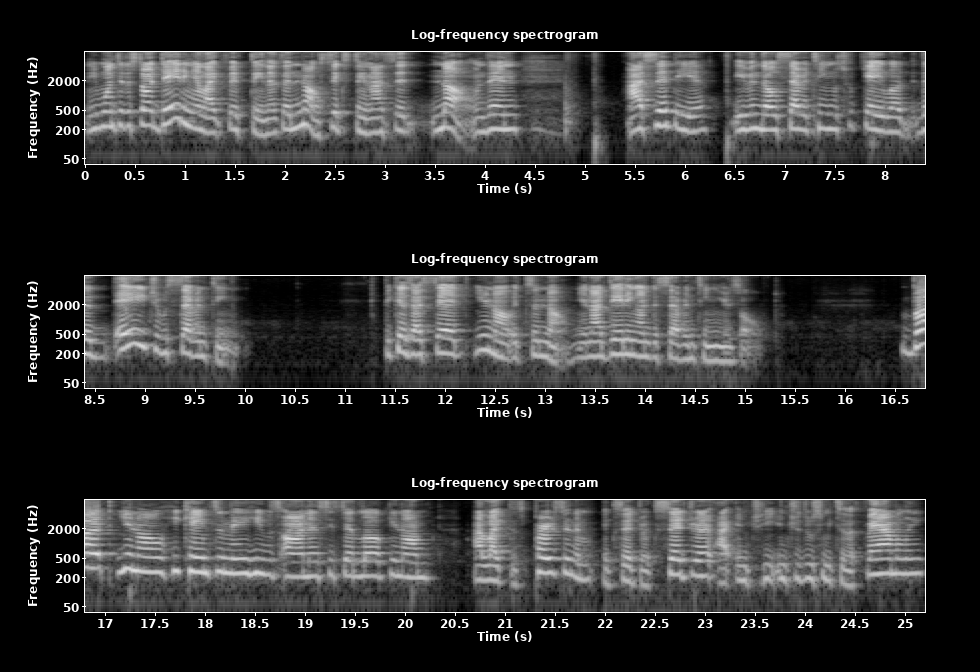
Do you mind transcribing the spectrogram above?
he wanted to start dating at like 15. I said, no, 16. I said, no. And then I said, to you even though 17 was for Kayla, the age was 17. Because I said, you know, it's a no. You're not dating under 17 years old. But, you know, he came to me, he was honest. He said, look, you know, I'm, I like this person, and etc. etc. I he introduced me to the family.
